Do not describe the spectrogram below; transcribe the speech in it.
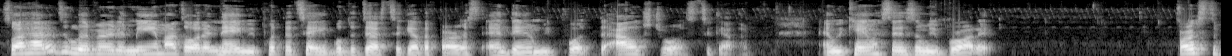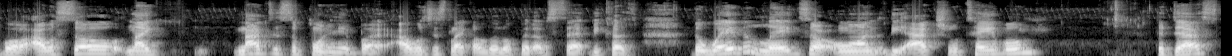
So I had it delivered, and me and my daughter Nay, we put the table, the desk together first, and then we put the Alex drawers together. And we came upstairs and we brought it. First of all, I was so like not disappointed, but I was just like a little bit upset because the way the legs are on the actual table, the desk,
